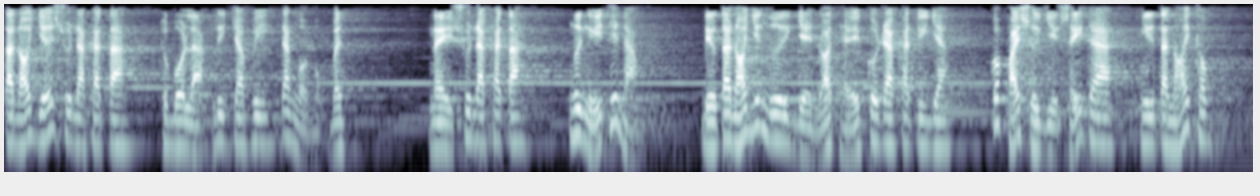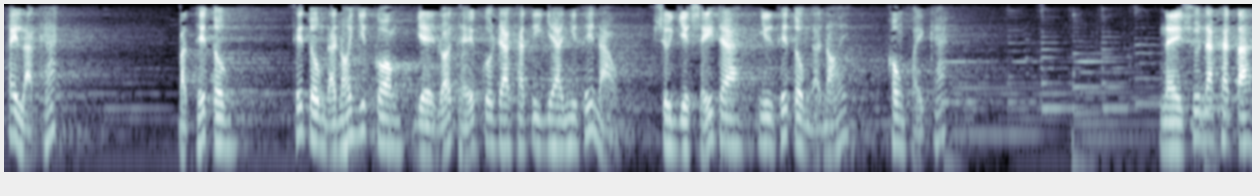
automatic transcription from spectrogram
ta nói với Sunakata, thủ bộ lạc Lichavi đang ngồi một bên. Này Sunakata, ngươi nghĩ thế nào? Điều ta nói với ngươi về lõa thể Korakatiya có phải sự việc xảy ra như ta nói không, hay là khác? Bạch Thế Tôn, Thế Tôn đã nói với con về lõa thể Korakatiya như thế nào? Sự việc xảy ra như Thế Tôn đã nói, không phải khác. Này Sunakata,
